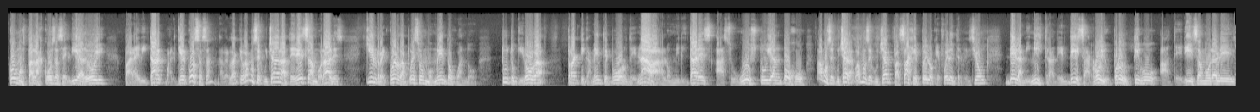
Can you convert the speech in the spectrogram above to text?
cómo están las cosas el día de hoy para evitar cualquier cosa. La verdad que vamos a escuchar a Teresa Morales, quien recuerda pues un momento cuando Tuto Quiroga prácticamente ordenaba a los militares a su gusto y antojo. Vamos a escuchar, vamos a escuchar pasajes pues lo que fue la intervención de la ministra de Desarrollo Productivo a Teresa Morales.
